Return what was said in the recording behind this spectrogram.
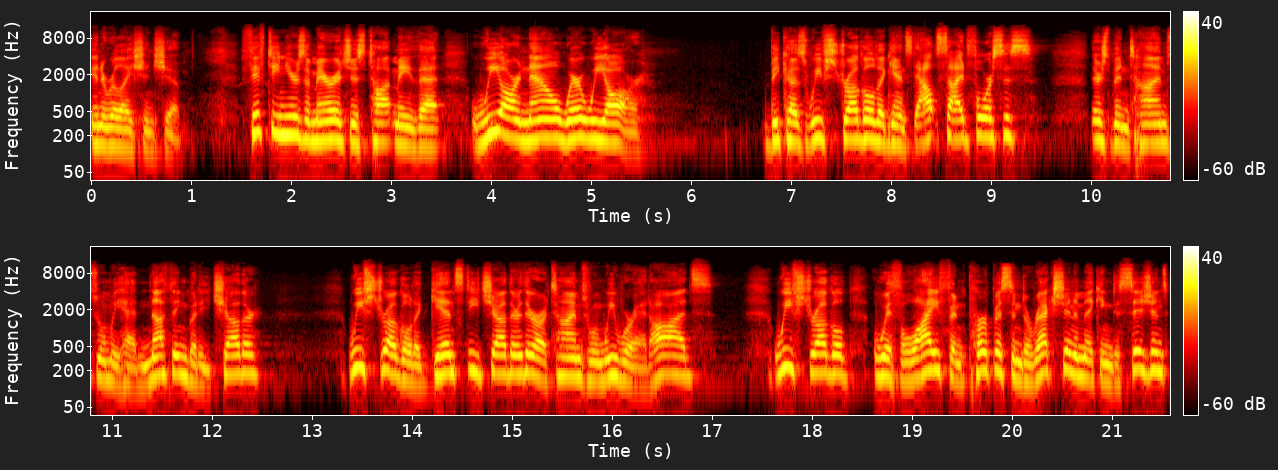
in a relationship. 15 years of marriage has taught me that we are now where we are because we've struggled against outside forces. There's been times when we had nothing but each other. We've struggled against each other. There are times when we were at odds. We've struggled with life and purpose and direction and making decisions.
